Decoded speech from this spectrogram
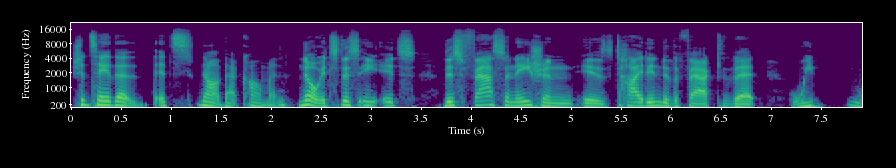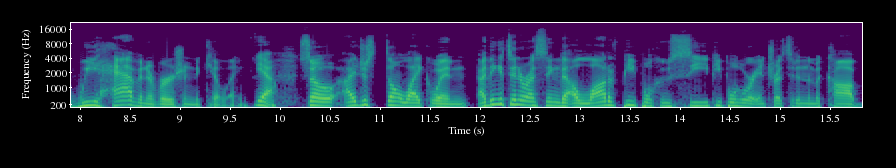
should say that it's not that common. No, it's this it's this fascination is tied into the fact that we we have an aversion to killing. Yeah. So I just don't like when I think it's interesting that a lot of people who see people who are interested in the macabre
